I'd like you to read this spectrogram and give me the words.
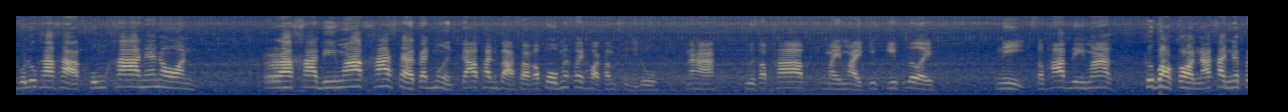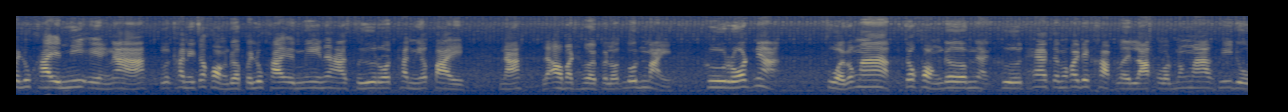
คุณลูกค้าค่ะคุ้มค่าแน่นอน ราคาดีมาก 589,000 บาทฝากระโปรงไม่เคยถอดทำสีดูนะคะคือสภาพใหม่ๆกิ๊บๆเลย นี่สภาพดีมาก คือบอกก่อนนะคันนี้เป็นลูกค้าเอมมี่เองนะคะรถคันนี้เจ้าของเดิมเป็นลูกค้าเอมมี่นะคะซื้อรถคันนี้ไปนะแล้วเอามาเทิร์นเป็นรถรุ่นใหม่ คือรถเนี่ยสวยมากๆ เจ้าของเดิมเนี่ยคือแทบจะไม่ค่อยได้ขับเลยรักรถมากๆพี่ดู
